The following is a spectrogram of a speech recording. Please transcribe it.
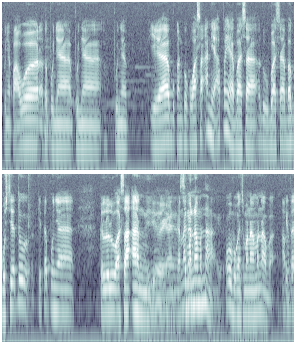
punya power atau punya punya punya ya bukan kekuasaan ya apa ya bahasa aduh bahasa bagusnya tuh kita punya keleluasaan gitu ya kan karena kan- semena-mena gitu. Oh bukan semena-mena pak. kita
